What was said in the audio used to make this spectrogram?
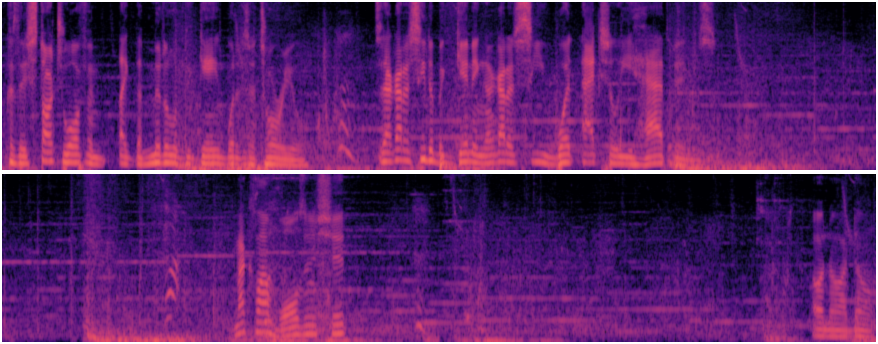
because they start you off in like the middle of the game with a tutorial. So I gotta see the beginning. I gotta see what actually happens. Can I climb walls and shit? Oh no, I don't.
